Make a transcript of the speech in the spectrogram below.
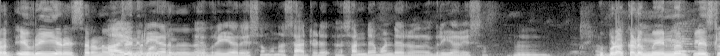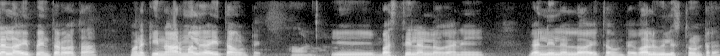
ప్రతి ఎవ్రీ ఇయర్ వేస్తారన్న Ujjaini every year? Every year వేస్తామన్న Saturday Sunday Monday every year వేస్తాం. ఇప్పుడు అక్కడ మెయిన్ మెయిన్ ప్లేస్లలో అయిపోయిన తర్వాత మనకి నార్మల్గా అవుతూ ఉంటాయి. అవును. ఈ బస్తీలలో కానీ గల్లీలలో అవుతూ ఉంటాయి. వాళ్ళు పిలుస్తూ ఉంటారా?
